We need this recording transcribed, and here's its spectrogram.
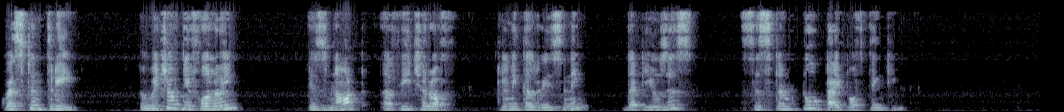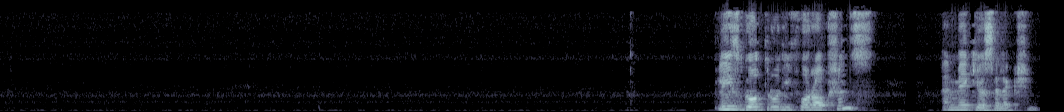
Question 3. Which of the following is not a feature of clinical reasoning that uses system 2 type of thinking? Please go through the four options and make your selection.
